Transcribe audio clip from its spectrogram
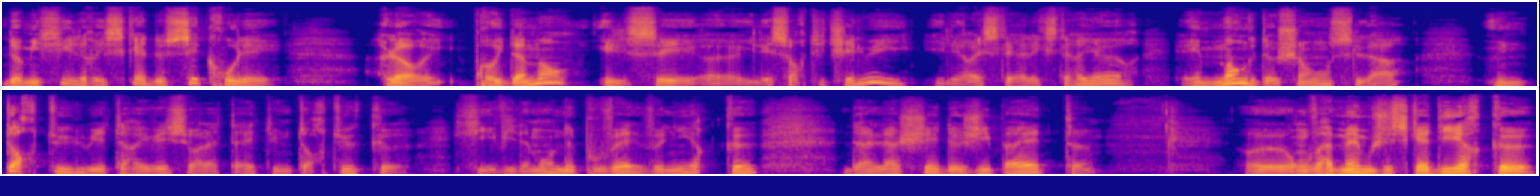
domicile risquait de s'écrouler. Alors, prudemment, il, est, il est sorti de chez lui, il est resté à l'extérieur, et manque de chance, là, une tortue lui est arrivée sur la tête, une tortue qui évidemment ne pouvait venir que d'un lâcher de gypaète. Euh, on va même jusqu'à dire que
